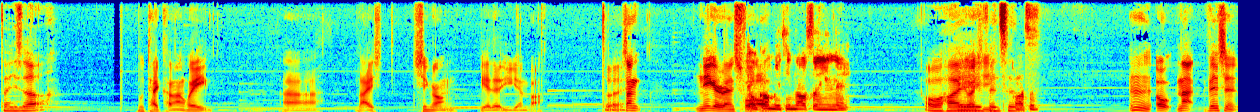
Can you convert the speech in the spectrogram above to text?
等一下，不太可能会啊、来形容别的语言吧。对，像那个人说我刚，没听到声音呢。哦，嗨没关系嗯，哦，那 Vincent，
